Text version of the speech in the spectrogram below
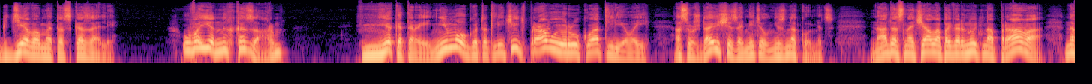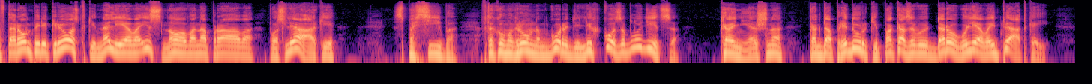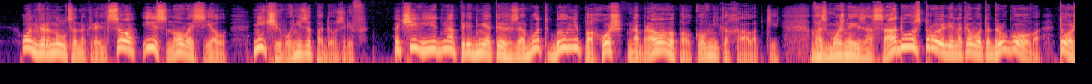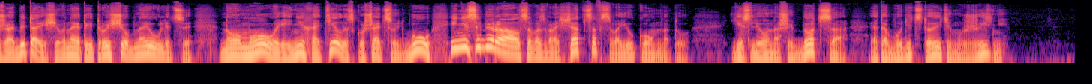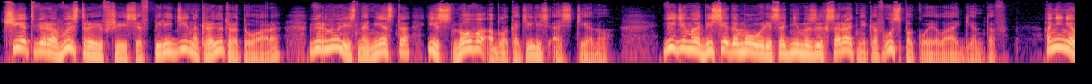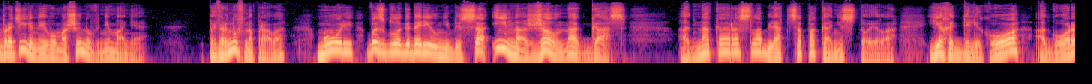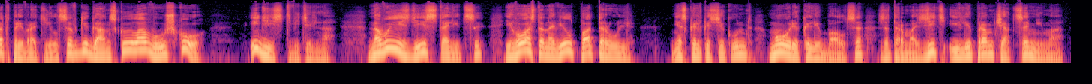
Где вам это сказали? У военных казарм. Некоторые не могут отличить правую руку от левой, осуждающе заметил незнакомец. Надо сначала повернуть направо, на втором перекрестке налево и снова направо, после арки. Спасибо. В таком огромном городе легко заблудиться. Конечно, когда придурки показывают дорогу левой пяткой. Он вернулся на крыльцо и снова сел, ничего не заподозрив. Очевидно, предмет их забот был не похож на бравого полковника Халапти. Возможно, и засаду устроили на кого-то другого, тоже обитающего на этой трущобной улице. Но Моури не хотел искушать судьбу и не собирался возвращаться в свою комнату. Если он ошибется, это будет стоить ему жизни. Четверо, выстроившиеся впереди на краю тротуара, вернулись на место и снова облокотились о стену. Видимо, беседа Моури с одним из их соратников успокоила агентов. Они не обратили на его машину внимания. Повернув направо, Моури возблагодарил небеса и нажал на газ. Однако расслабляться пока не стоило — Ехать далеко, а город превратился в гигантскую ловушку. И действительно, на выезде из столицы его остановил патруль. Несколько секунд Моури колебался, затормозить или промчаться мимо.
